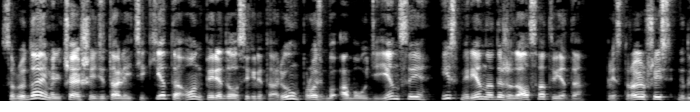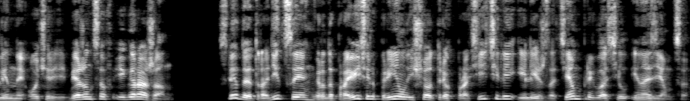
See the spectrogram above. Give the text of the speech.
Соблюдая мельчайшие детали этикета, он передал секретарю просьбу об аудиенции и смиренно дожидался ответа, пристроившись к длинной очереди беженцев и горожан. Следуя традиции, градоправитель принял еще трех просителей и лишь затем пригласил иноземца.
